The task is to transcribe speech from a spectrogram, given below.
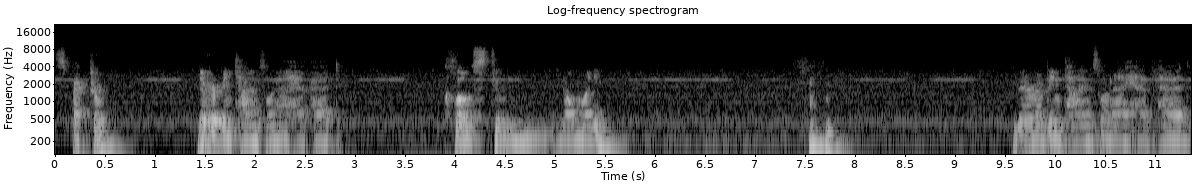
spectrum. There have been times when I have had close to no money. there have been times when I have had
